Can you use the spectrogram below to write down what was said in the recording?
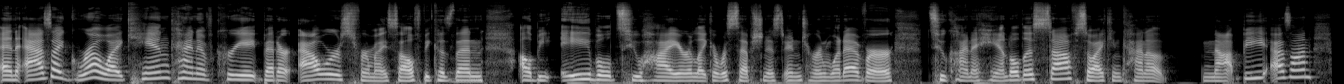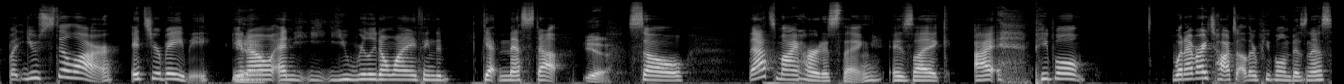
And as I grow, I can kind of create better hours for myself because then mm-hmm. I'll be able to hire like a receptionist, intern, whatever, to kind of handle this stuff so I can kind of not be as on, but you still are. It's your baby, you Yeah. know, and y- you really don't want anything to get messed up. Yeah. So that's my hardest thing is like I people whenever I talk to other people in business,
